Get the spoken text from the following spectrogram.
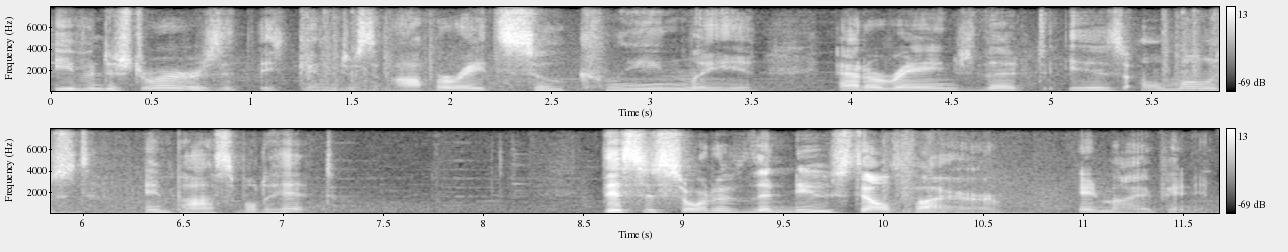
even destroyers. It, it can just operate so cleanly at a range that is almost impossible to hit. This is sort of the new stealth fire, in my opinion.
